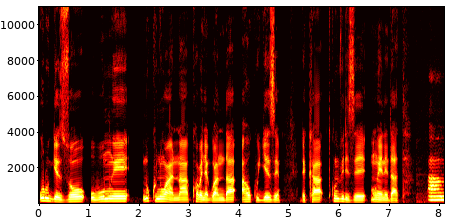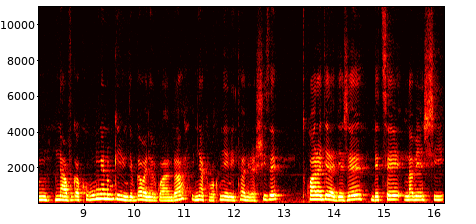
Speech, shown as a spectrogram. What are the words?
urugezo ubumwe n'ukunywana kw'abanyarwanda aho kugeze. Reka twumvirize mwene data. Navuga ku bumwe n'ubwiyunge bw'abanyarwanda imyaka makumyabiri n'itanu irashize twaragerageje ndetse na benshi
